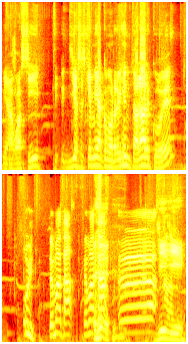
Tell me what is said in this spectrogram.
Mira, hago así. Dios, es que mira cómo revienta el arco, ¿eh? ¡Uy! ¡Te mata! ¡Te mata! ¡Eh! GG.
